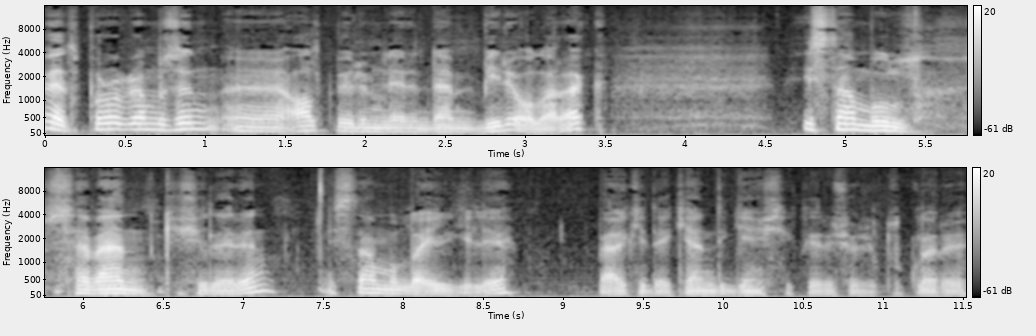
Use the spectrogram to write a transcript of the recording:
Evet programımızın e, alt bölümlerinden biri olarak İstanbul seven kişilerin İstanbul'la ilgili belki de kendi gençlikleri, çocuklukları,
